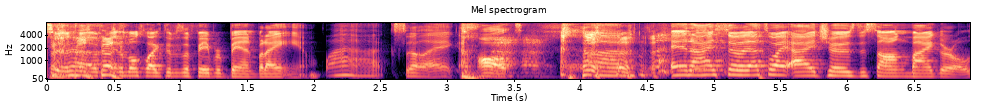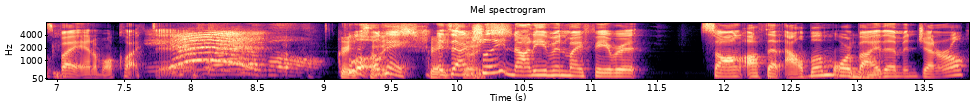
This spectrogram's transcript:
to have Animal Collective as a favorite band, but I am black, so like I'm alt. Um, and I so that's why I chose the song "My Girls" by Animal Collective. Great Cool. choice. Okay, Great it's choice. actually not even my favorite song off that album or Mm-hmm. by them in general.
